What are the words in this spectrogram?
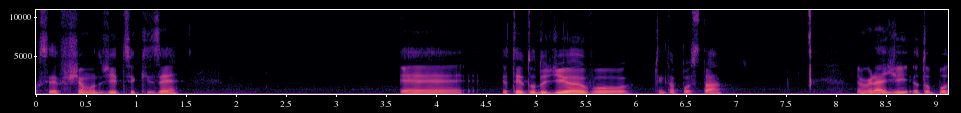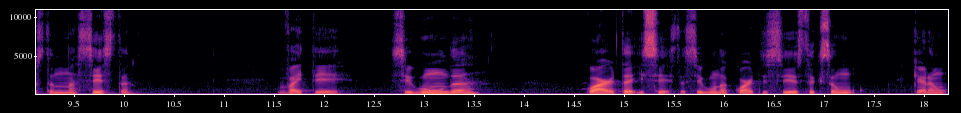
você chama do jeito que você quiser. É, eu tenho todo dia eu vou tentar postar. Na verdade, eu tô postando na sexta. Vai ter segunda, quarta e sexta. Segunda, quarta e sexta que são que eram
